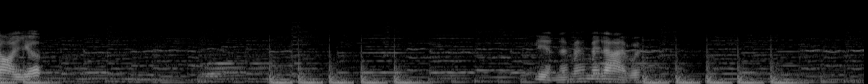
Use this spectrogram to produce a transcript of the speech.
น้อยเยอะ เหรียญได้ไหมไม่ได้เว้ยโบ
